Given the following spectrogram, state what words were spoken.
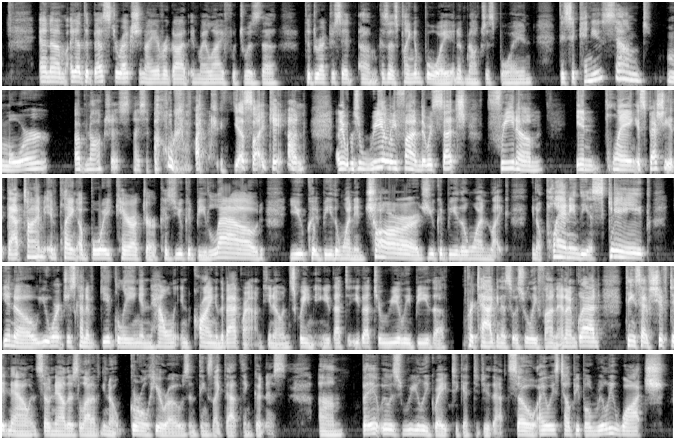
And um, I got the best direction I ever got in my life, which was the the director said because um, I was playing a boy, an obnoxious boy, and they said, "Can you sound more obnoxious?" I said, "Oh, yes, I can." And it was really fun. There was such freedom in playing, especially at that time, in playing a boy character, because you could be loud, you could be the one in charge, you could be the one like, you know, planning the escape. You know, you weren't just kind of giggling and howling and crying in the background, you know, and screaming. You got to you got to really be the protagonist. It was really fun. And I'm glad things have shifted now. And so now there's a lot of, you know, girl heroes and things like that, thank goodness. Um, but it, it was really great to get to do that. So I always tell people really watch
